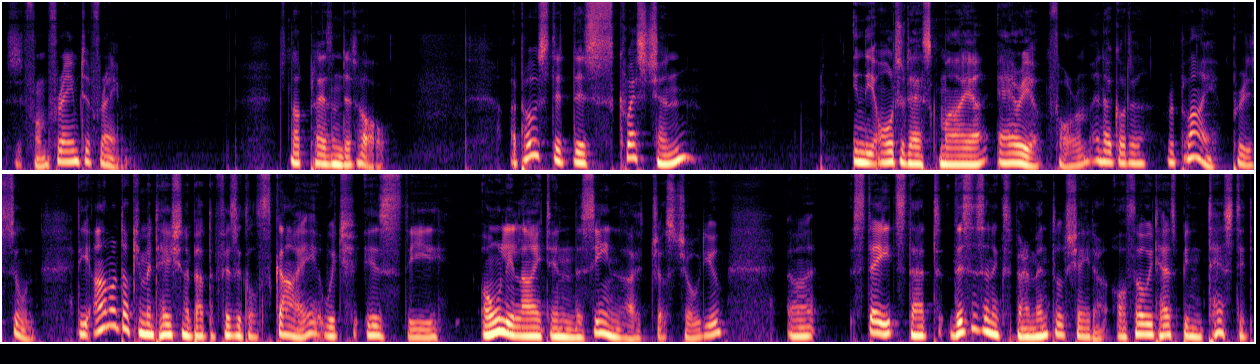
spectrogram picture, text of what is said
This is from frame to frame. It's not pleasant at all. I posted this question in the Autodesk Maya area forum and I got a reply pretty soon. The Arnold documentation about the physical sky, which is the only light in the scene that I just showed you, uh, states that this is an experimental shader. Although it has been tested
